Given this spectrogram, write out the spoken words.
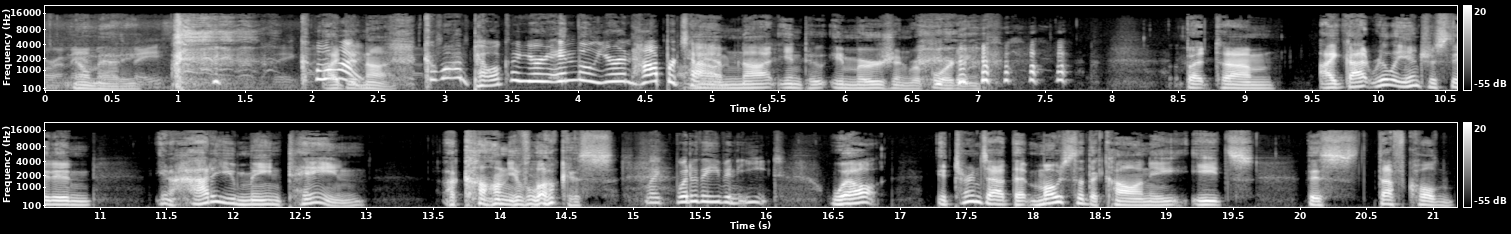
or a No, mammal's Maddie. Come I did not. Come on, Palca. You're in the you're in Hoppertown. I am not into immersion reporting. but um, I got really interested in, you know, how do you maintain a colony of locusts? Like, what do they even eat? Well, it turns out that most of the colony eats this stuff called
